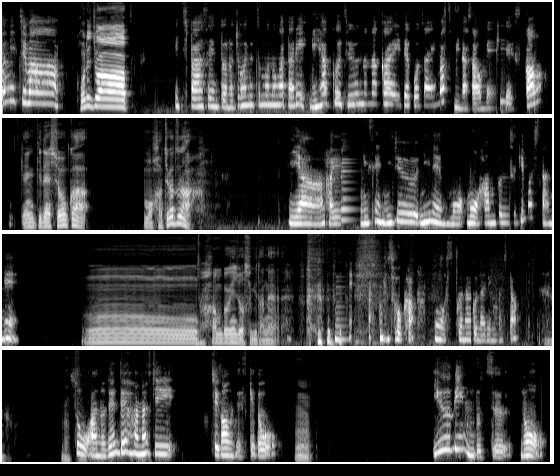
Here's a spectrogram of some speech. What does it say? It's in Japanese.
こんにちは。こんにちは。1%の情熱物語217回でございます。皆さんお元気ですか？元気でしょうか？もう8月だ。いやー、早い。2022年ももう半分過ぎましたね。うーん、半分以上過ぎたね。ね そうか、もう少なくなりました。うん、そう、あの、全然話違うんですけど、うん。郵便物の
